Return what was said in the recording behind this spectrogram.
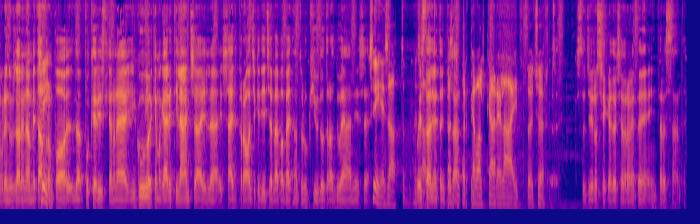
volendo usare una metafora sì. un po' pokeristica, non è il Google sì. che magari ti lancia il, il, side project e dice, beh vabbè, tanto lo chiudo tra due anni. Se... Sì, esatto. Questa esatto. diventa interessante. per cavalcare l'hype, certo. questo giro sì, credo sia veramente interessante.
